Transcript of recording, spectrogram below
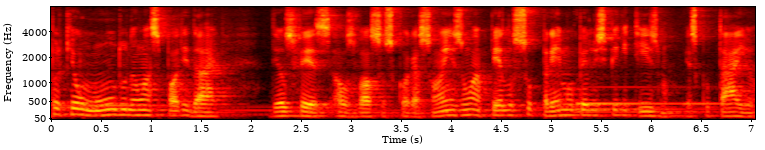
porque o mundo não as pode dar. Deus fez aos vossos corações um apelo supremo pelo Espiritismo. Escutai-o.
